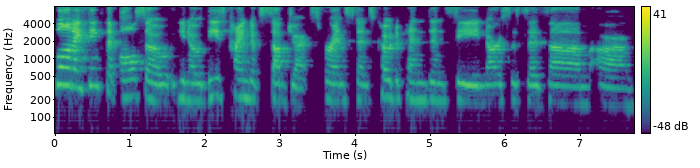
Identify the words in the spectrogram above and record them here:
well and i think that also you know these kind of subjects for instance codependency narcissism um,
